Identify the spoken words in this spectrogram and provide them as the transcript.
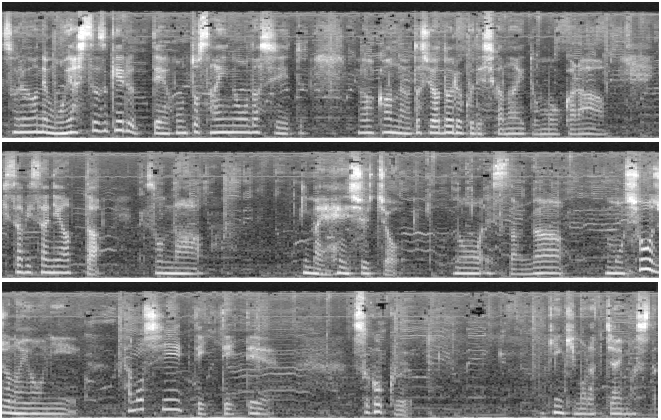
それをね燃やし続けるって本当才能だしわかんない。私は努力でしかないと思うから久々に会ったそんな今や編集長の S さんがもう少女のように楽しいって言っていてすごく元気もらっちゃいました。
